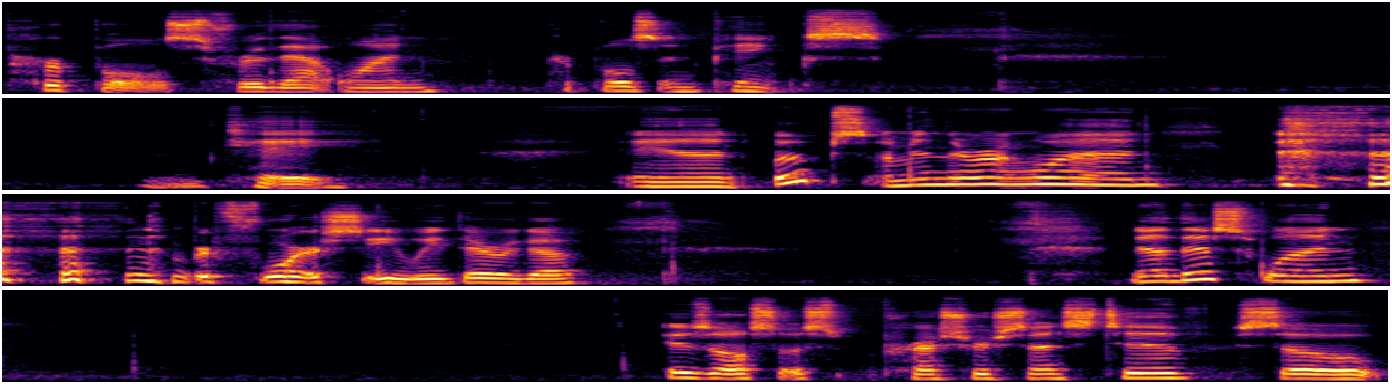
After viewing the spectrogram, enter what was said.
purples for that one. Purples and pinks. Okay. And, oops, I'm in the wrong one. Number four, seaweed. There we go. Now this one is also pressure sensitive, so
